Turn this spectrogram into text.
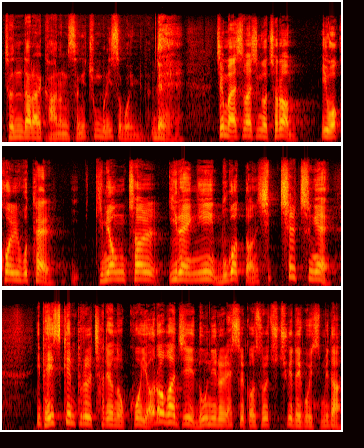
전달할 가능성이 충분히 있어 보입니다. 네. 지금 말씀하신 것처럼 이 워커힐 호텔 김영철 일행이 묵었던 17층에 이 베이스 캠프를 차려놓고 여러 가지 논의를 했을 것으로 추측이 되고 있습니다.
